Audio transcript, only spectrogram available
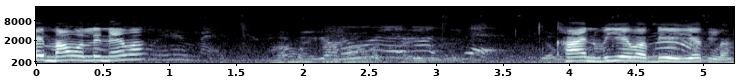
એ માવો લઈને આવ્યા? ખાઈને વી આવ્યા બે એકલા.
